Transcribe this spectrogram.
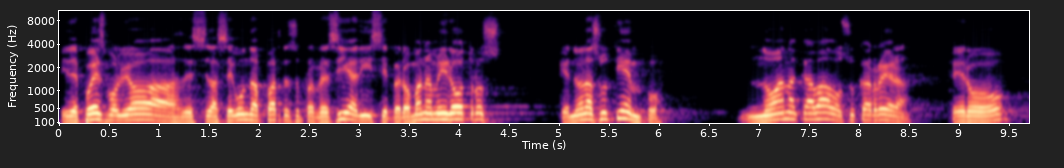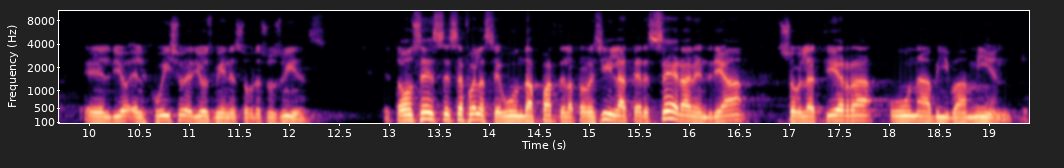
Y después volvió a la segunda parte de su profecía, dice, pero van a morir otros que no era su tiempo, no han acabado su carrera, pero el, el juicio de Dios viene sobre sus vidas. Entonces, esa fue la segunda parte de la profecía. Y la tercera vendría sobre la tierra un avivamiento.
